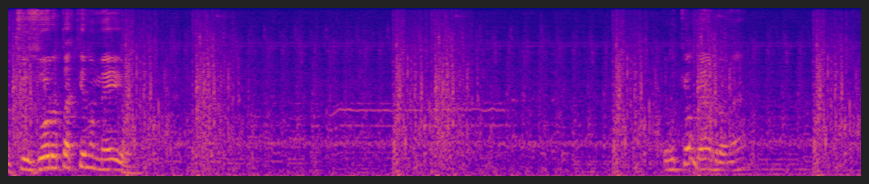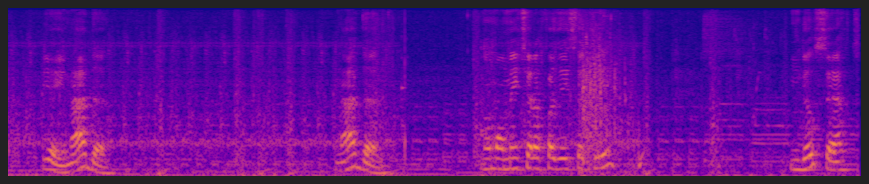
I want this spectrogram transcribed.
O tesouro tá aqui no meio. Pelo que eu lembro, né? E aí, nada? Nada. Normalmente era fazer isso aqui. Não deu certo.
